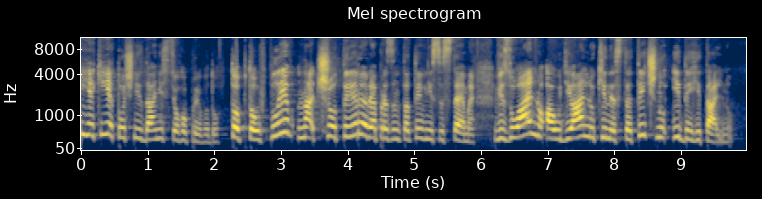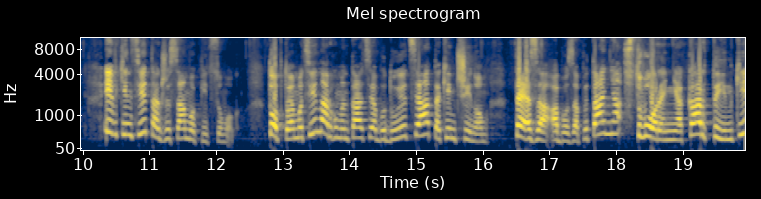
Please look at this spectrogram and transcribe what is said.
і які є точні дані з цього приводу. Тобто вплив на чотири репрезентативні системи: візуальну, аудіальну, кінестетичну і дигітальну. І в кінці так же само підсумок. Тобто емоційна аргументація будується таким чином: теза або запитання, створення картинки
